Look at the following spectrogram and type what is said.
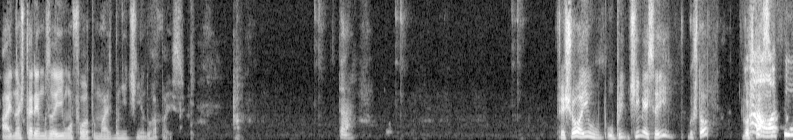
aí nós teremos aí uma foto mais bonitinha do rapaz. Tá. Fechou aí o, o time? É isso aí? Gostou? Não, Gostasse? assim,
